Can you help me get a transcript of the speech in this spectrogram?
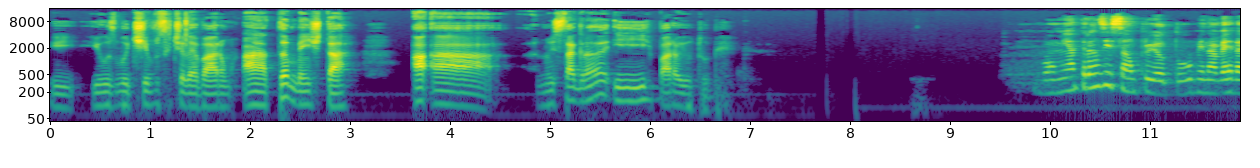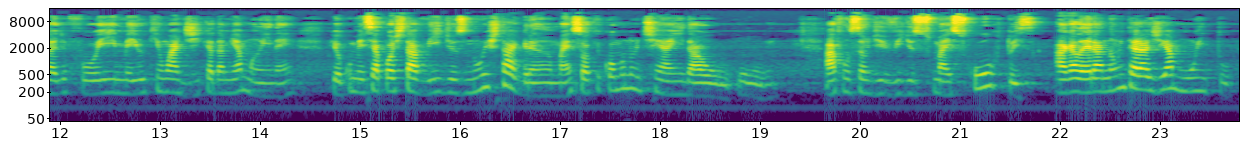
e, os motivos que te levaram a também estar a, a, no Instagram e ir para o YouTube. Bom, minha transição para o YouTube, na verdade, foi meio que uma dica da minha mãe, né? Porque eu comecei a postar vídeos no Instagram, mas só que como não tinha ainda o, o a função de vídeos mais curtos, a galera não interagia muito.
